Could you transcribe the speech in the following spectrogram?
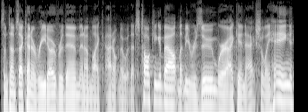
Sometimes I kind of read over them and I'm like, I don't know what that's talking about. Let me resume where I can actually hang.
